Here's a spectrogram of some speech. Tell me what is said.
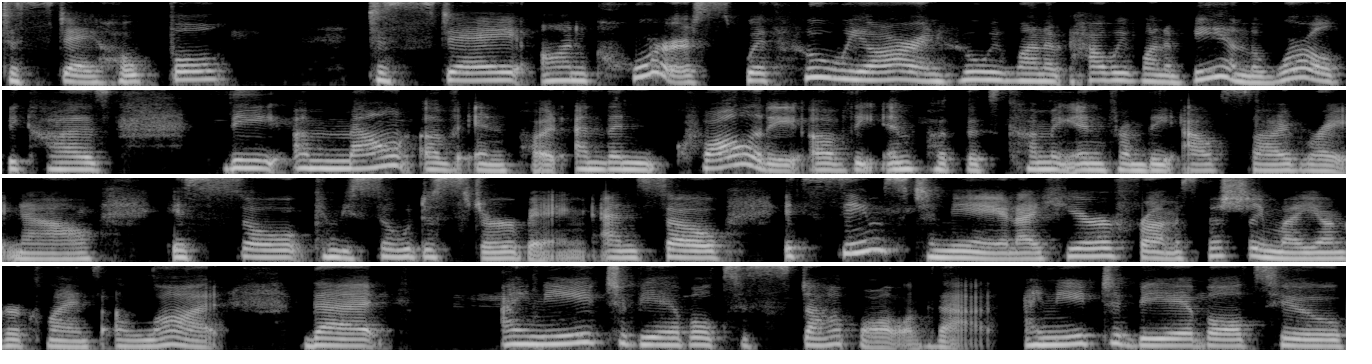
to stay hopeful, to stay on course with who we are and who we want to how we want to be in the world because the amount of input and the quality of the input that's coming in from the outside right now is so can be so disturbing and so it seems to me and i hear from especially my younger clients a lot that I need to be able to stop all of that. I need to be able to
